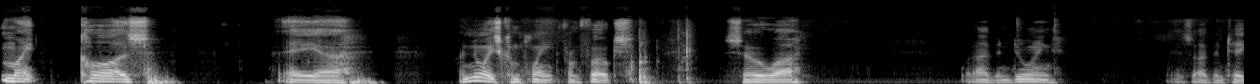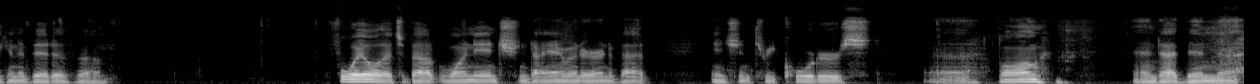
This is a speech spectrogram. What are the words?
might cause a uh, a noise complaint from folks. So uh, what I've been doing is I've been taking a bit of um, foil that's about one inch in diameter and about inch and three quarters uh, long, and I've been uh,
